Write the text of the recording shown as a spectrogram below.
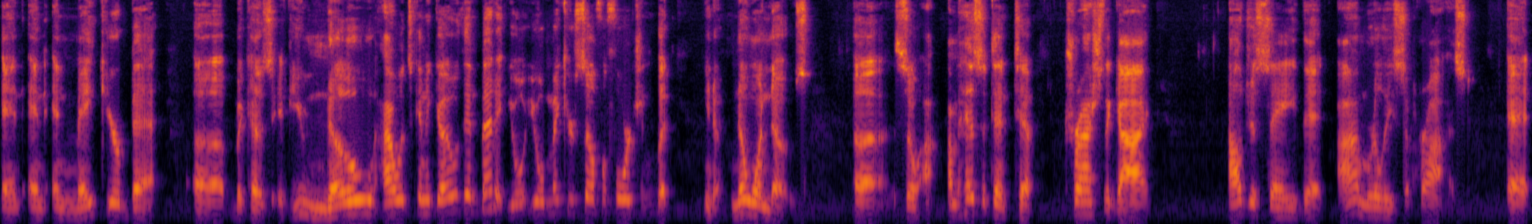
and and and make your bet. Uh, because if you know how it's going to go, then bet it. You'll you'll make yourself a fortune. But you know, no one knows. Uh, so I, I'm hesitant to trash the guy. I'll just say that I'm really surprised at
